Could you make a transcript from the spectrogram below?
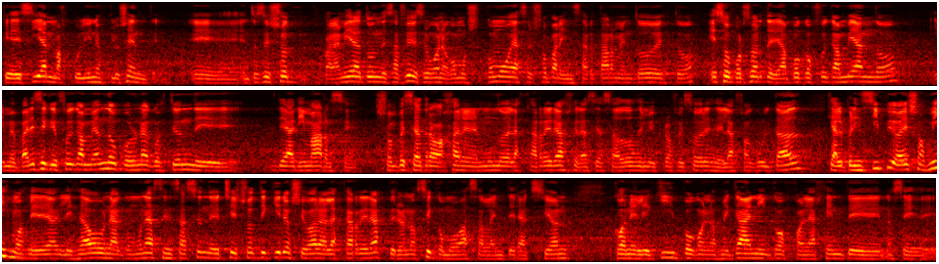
que decían masculino excluyente. Eh, entonces yo, para mí era todo un desafío decir, bueno, ¿cómo, ¿cómo voy a hacer yo para insertarme en todo esto? Eso por suerte de a poco fue cambiando y me parece que fue cambiando por una cuestión de, de animarse. Yo empecé a trabajar en el mundo de las carreras gracias a dos de mis profesores de la facultad, que al principio a ellos mismos les, daba una, como una sensación de, che, yo te quiero llevar a las carreras, pero no sé cómo va a ser la interacción con el equipo, con los mecánicos, con la gente, no sé, de,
